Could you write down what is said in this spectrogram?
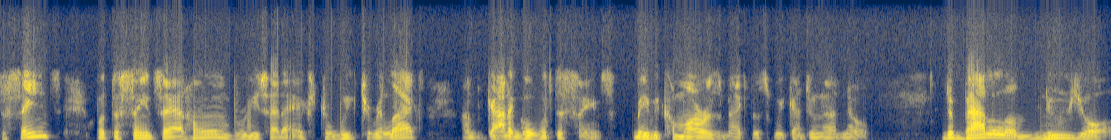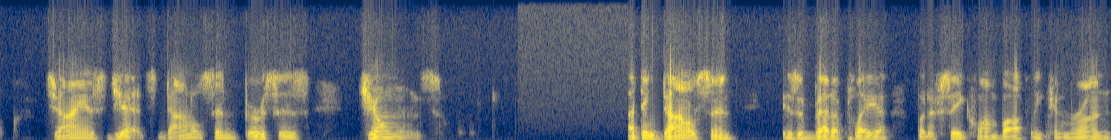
the Saints, but the Saints are at home. Brees had an extra week to relax. I've got to go with the Saints. Maybe Kamara is back this week. I do not know. The Battle of New York. Giants Jets. Darnold versus Jones. I think Darnold is a better player, but if Saquon Barkley can run,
